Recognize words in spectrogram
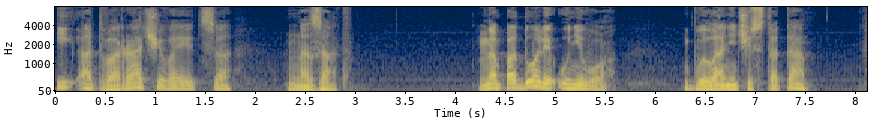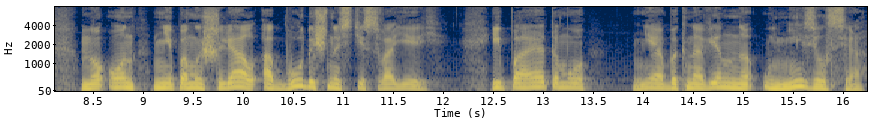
и отворачивается назад. На подоле у него была нечистота, но он не помышлял о будущности своей, и поэтому необыкновенно унизился,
